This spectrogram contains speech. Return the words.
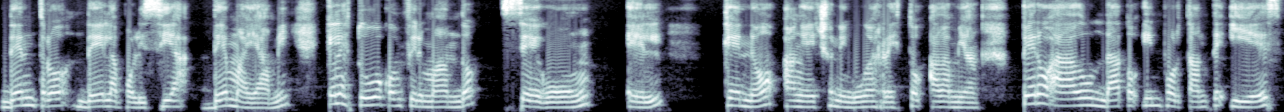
dentro de la policía de Miami que le estuvo confirmando, según él, que no han hecho ningún arresto a Damián. Pero ha dado un dato importante y es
